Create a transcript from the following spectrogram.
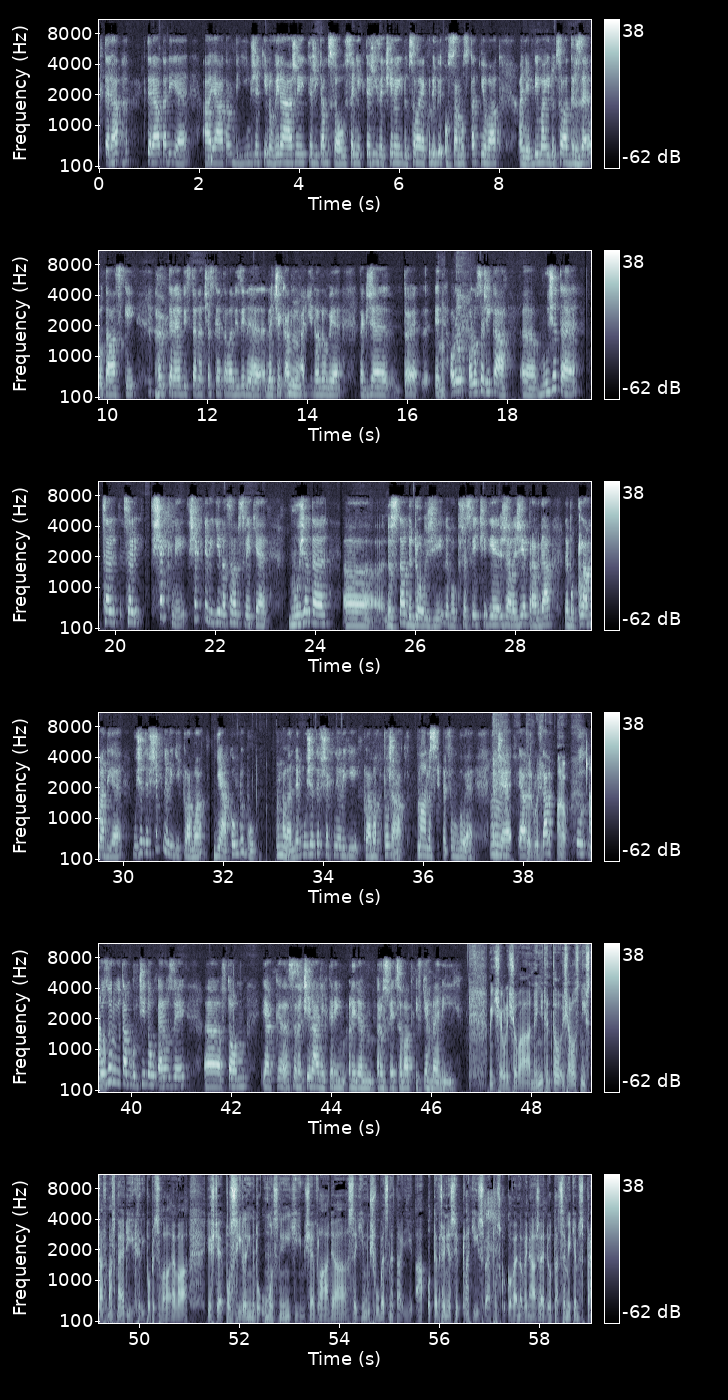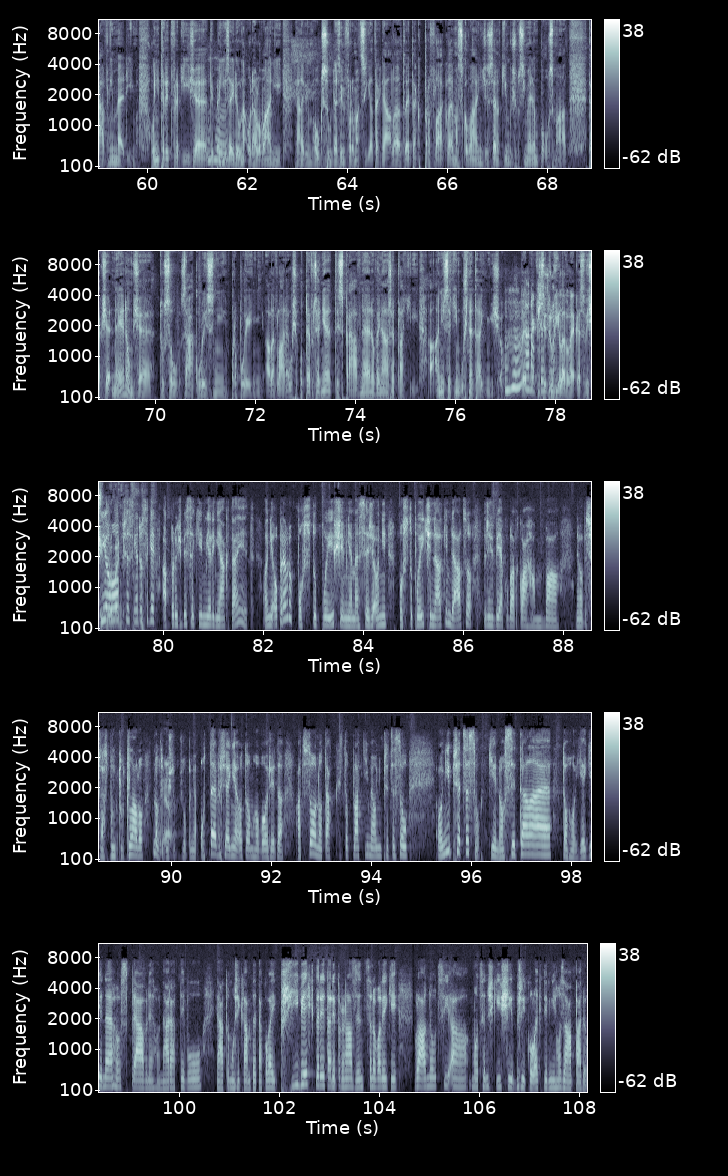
která, která tady je a já tam vidím, že ti novináři, kteří tam jsou, se někteří začínají docela jako kdyby osamostatňovat a někdy mají docela drzé otázky, které byste na české televizi ne, nečekali hmm. ani na nově. Takže to je, hmm. ono, ono se říká, uh, můžete cel, celý, všechny, všechny lidi na celém světě můžete uh, dostat do lži nebo přesvědčit je, že lež je pravda nebo klamat je. Můžete všechny lidi klamat nějakou dobu. Mm. Ale nemůžete všechny lidi klamat pořád. To ano. prostě nefunguje. Mm. Takže já tam ano. pozoruju tam určitou erozi uh, v tom, jak se začíná některým lidem rozsvěcovat i v těch médiích. Míše Ulišová, není tento žalostný stav mass médií, který popisovala Eva, ještě posílený nebo umocněný tím, že vláda se tím už vůbec netají a otevřeně si platí své poskokové novináře dotacemi těm správným médiím. Oni tedy tvrdí, že ty mm-hmm. peníze jdou na odhalování, já nevím, hoaxů, dezinformací a tak dále. To je tak profláklé maskování, že se nad tím už musíme jenom pousmát. Takže nejenom, že tu jsou zákulisní propojení, ale vláda už otevřeně ty správné novináře platí a ani se tím už netají. Míšo. Mm-hmm, to je ano, jakýsi druhý level, jaké vyšší Jo, úroveň. přesně to se děje. A proč by se tím měli nějak tajit? Oni opravdu postupují, všimněme si, že oni postupují čím dál tím dál, co dřív by jako byla taková hamba, nebo by se to aspoň tutlalo, no teď jo. už to můžu úplně otevřeně o tom hovořit a, a co, no tak to platíme, oni přece jsou Oni přece jsou ti nositelé toho jediného správného narrativu. Já tomu říkám, to je takový příběh, který tady pro nás inscenovali ti vládnoucí a mocenští šíbři kolektivního západu.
